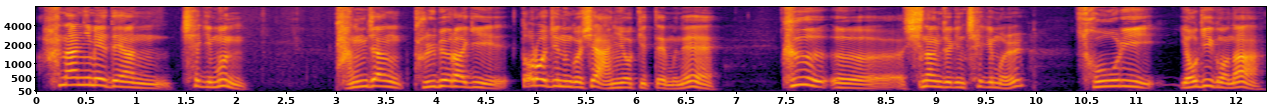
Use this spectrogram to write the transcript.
하나님에 대한 책임은 당장 불벼락이 떨어지는 것이 아니었기 때문에 그 어, 신앙적인 책임을 소홀히 여기거나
